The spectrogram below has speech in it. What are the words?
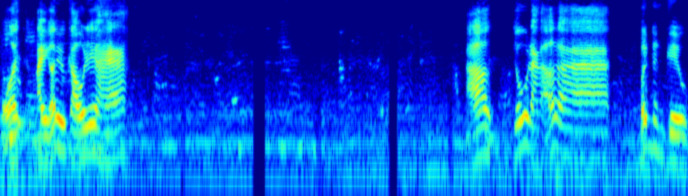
Ủa, mày gửi yêu cầu đi hà ờ chú đang ở à, bến ninh kiều.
